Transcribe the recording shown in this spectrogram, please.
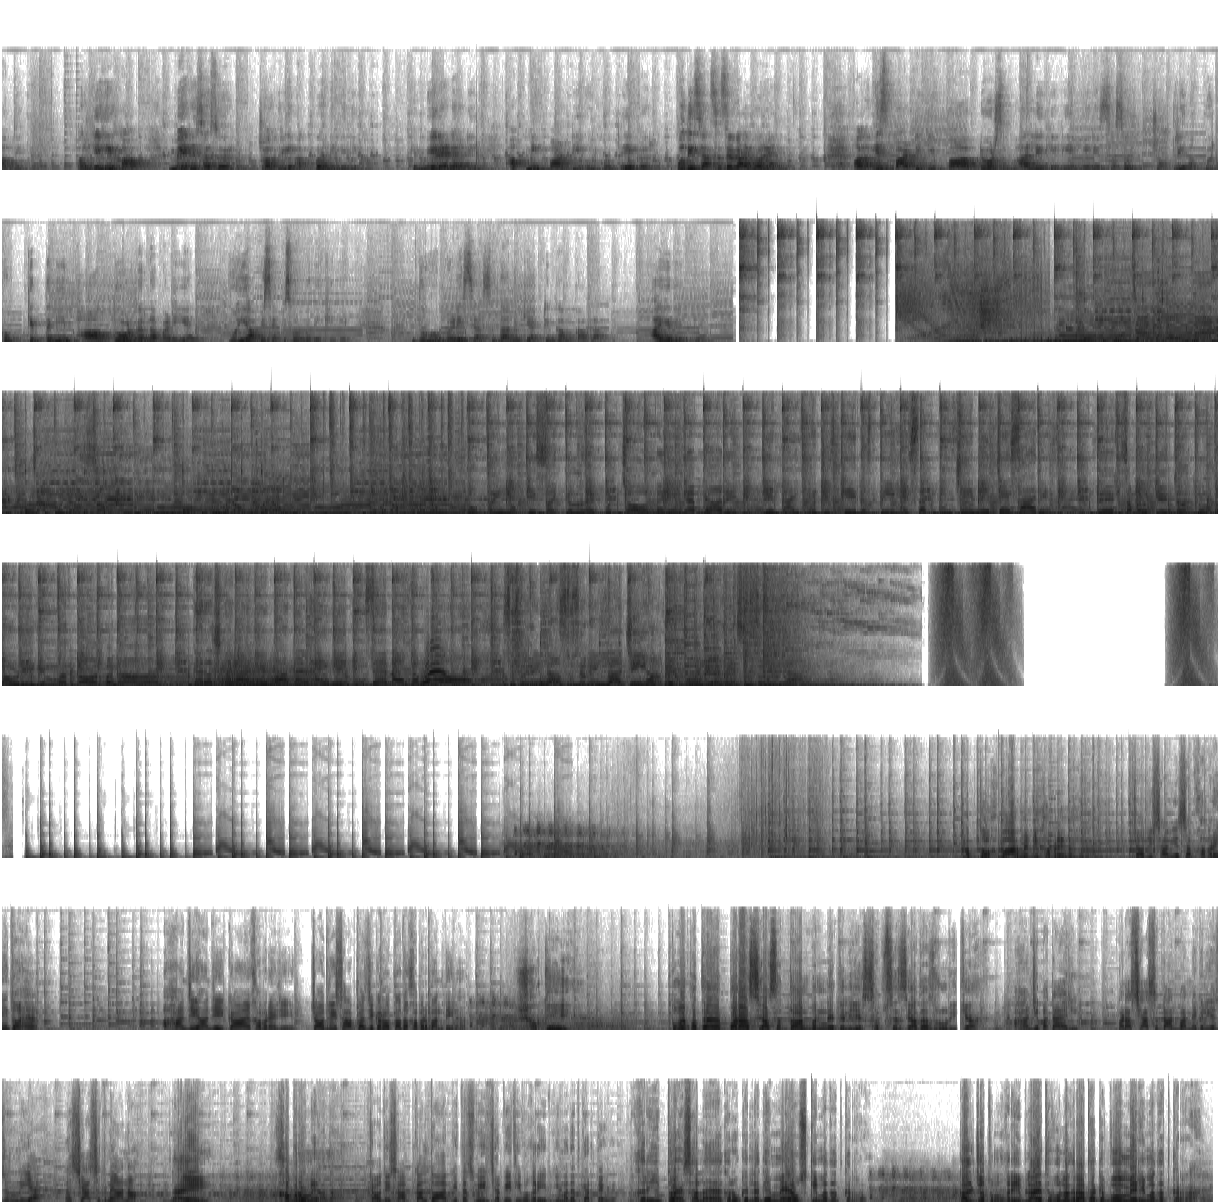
ख्वाब देखता है। और यही ख्वाब मेरे ससुर चौधरी अकबर ने भी देखा कि मेरे डैडी अपनी पार्टी उनको देकर खुद ही सियासत से गायब हो रहे हैं। और इस पार्टी की बाग डोर संभालने के लिए मेरे ससुर चौधरी अकबर को कितनी भाग दौड़ करना पड़ी है, वही आप इस एपिसोड में देखेंगे। दो बड़े सियासतदानों की एक्टिंग का मुकाबला। आइए देखते हैं। की साइकिल है कुछ और नहीं है प्यारे। ये बाइक है जिसके रस्ते हैं सब ऊँचे नीचे सारे। देख संभल के चल तू थोड़ी हिम्मत और बना। गरजने वाले बादल है ये इनसे ना घबरा। सुसरिल्ला सुसरिल्ला जी हाँ देखो ये है सुसरिल्ला अब तो अखबार में भी खबरें नहीं रही। चौधरी साहब ये सब खबरें ही तो हैं। हाँ जी हाँ जी कहाँ हैं खबरें? जी चौधरी साहब का ज़िक्र होता तो खबर बनती ना। शौकी तुम्हें पता है बड़ा सियासतदान बनने के लिए सबसे ज़्यादा ज़रूरी क्या है? हाँ जी पता है जी। बड़ा सियासतदान बनने के लिए ज़रूरी है सियासत में आना। नहीं खबरों में आना। चौधरी साहब कल तो आपकी तस्वीर छपी थी वो गरीब की मदद करते हुए। गरीब तो ऐसा लाया करो कि लगे मैं उसकी मदद कर रहा हूँ। कल जो तुम गरीब लाए थे वो लग रहा था कि वो मेरी मदद कर रहा है।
